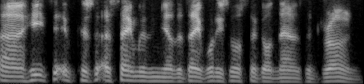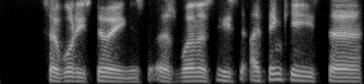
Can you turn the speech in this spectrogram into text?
uh, he, because I was saying with him the other day, what he's also got now is a drone. So what he's doing is, as well as he's, I think he's, uh,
